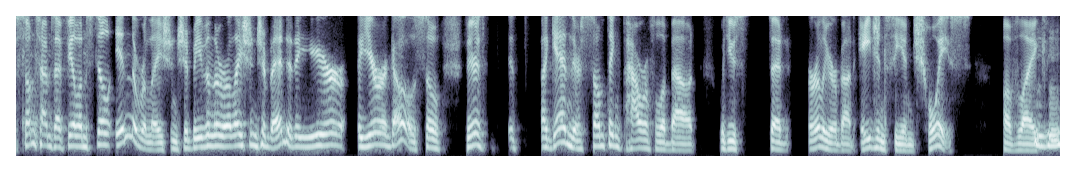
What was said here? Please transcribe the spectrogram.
sometimes I feel I'm still in the relationship, even the relationship ended a year a year ago. So there's again, there's something powerful about what you said earlier about agency and choice of like mm-hmm.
